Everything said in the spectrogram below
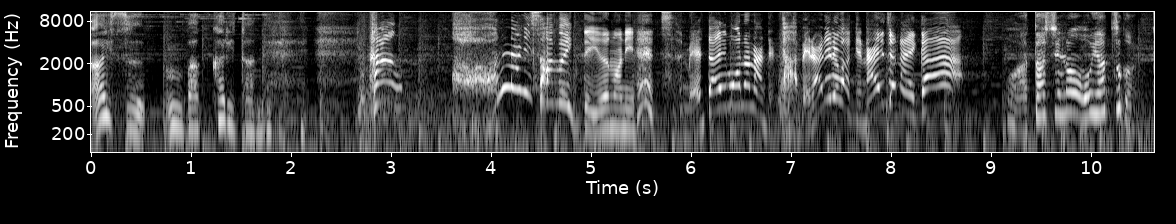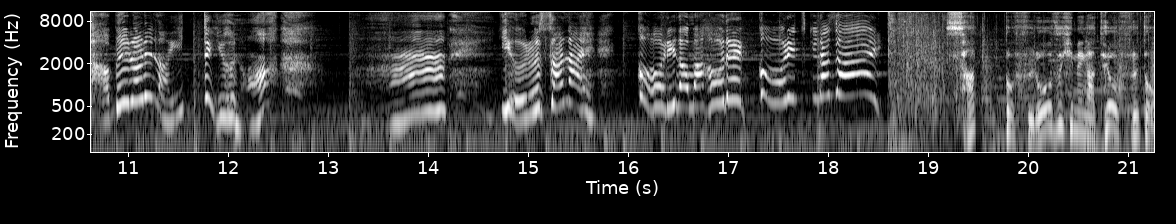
あアイスばっかりだね。こんなに寒いっていうのに冷たいものなんて食べられるわけないじゃないか。私のおやつが食べられないっていうの？うーん許さない。氷の魔法で凍りつきなさい。さっとフローズ姫が手を振ると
